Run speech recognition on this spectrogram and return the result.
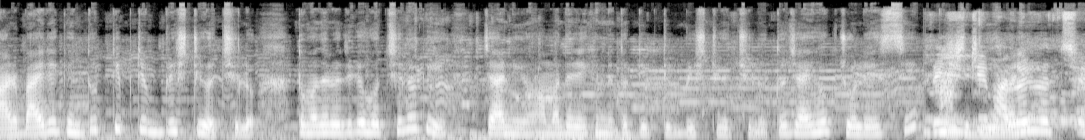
আর বাইরে কিন্তু টিপ টিপ বৃষ্টি হচ্ছিল, তোমাদের ওদিকে হচ্ছিল কি? জানিও আমাদের এখানে তো টিপ টিপ বৃষ্টি হচ্ছিল তো যাই হোক চলে এসেছি বৃষ্টি ভালোই হচ্ছে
